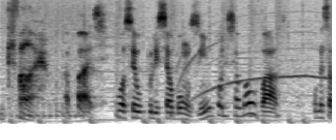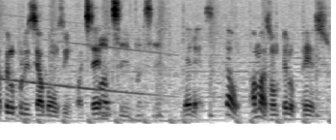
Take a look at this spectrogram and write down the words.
o que falar? Rapaz, você é o policial bonzinho e o policial malvado. Vou começar pelo policial bonzinho, pode ser? Pode ser, pode ser. Beleza. Então, Amazon pelo preço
